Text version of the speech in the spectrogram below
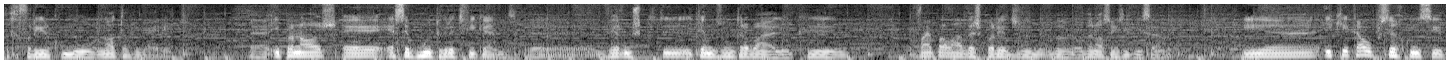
de referir como nota de mérito. Uh, e para nós é, é sempre muito gratificante uh, vermos que temos um trabalho que vai para lá das paredes do, do, da nossa instituição e, uh, e, que acaba por ser reconhecido,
